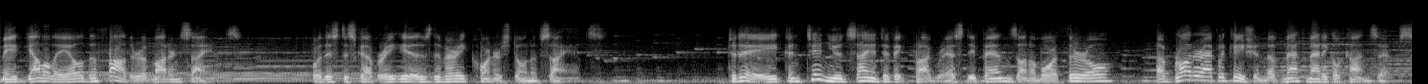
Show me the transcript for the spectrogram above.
made Galileo the father of modern science, for this discovery is the very cornerstone of science. Today, continued scientific progress depends on a more thorough, a broader application of mathematical concepts.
